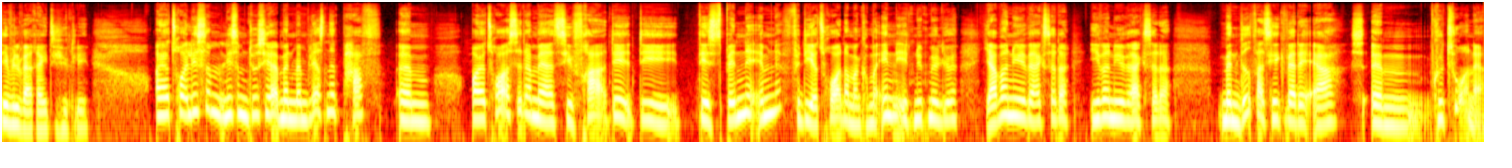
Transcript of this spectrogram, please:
Det ville være rigtig hyggeligt. Og jeg tror, ligesom, ligesom du siger, at man, man bliver sådan et paf. Øhm, og jeg tror også, det der med at sige fra, det, det, det er et spændende emne, fordi jeg tror, at når man kommer ind i et nyt miljø, jeg var ny iværksætter, I var ny iværksætter, man ved faktisk ikke, hvad det er, øhm, kulturen er.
